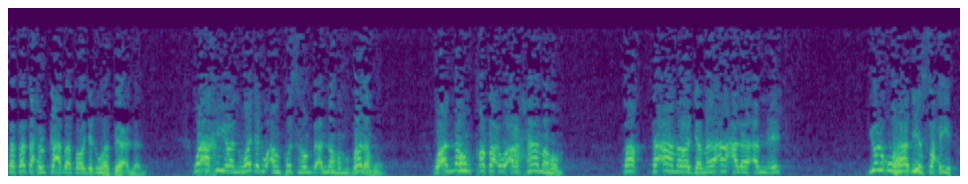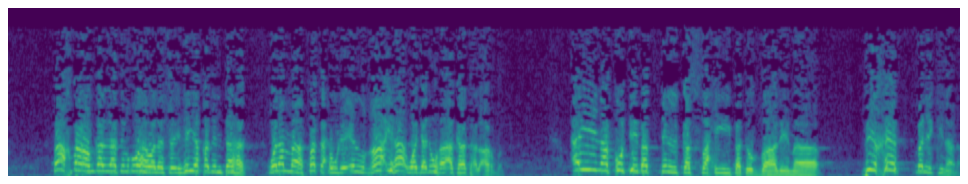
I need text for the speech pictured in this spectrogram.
ففتحوا الكعبة فوجدوها فعلا. وأخيرا وجدوا أنفسهم بأنهم ظلموا. وأنهم قطعوا أرحامهم. فتآمر جماعة على إيش؟ يلغوا هذه الصحيفة. فأخبرهم قال لا تلغوها ولا شيء. هي قد انتهت. ولما فتحوا لإلغائها وجدوها أكلتها الأرض. أين كتبت تلك الصحيفة الظالمة؟ في خيف بني كنانة.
